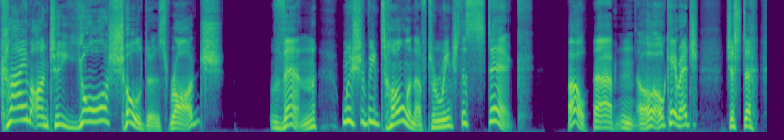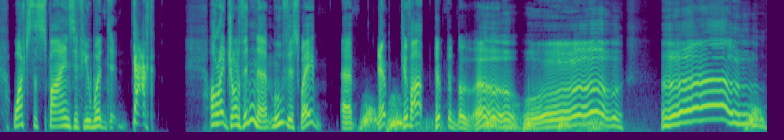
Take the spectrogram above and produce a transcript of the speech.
climb onto your shoulders, Rodge. Then we should be tall enough to reach the stick. Oh, uh, mm, oh, okay, Redge. Just uh, watch the spines if you would. Ah! All right, Jonathan, uh, move this way. Uh, nope, too far. Oh, oh, oh, oh,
